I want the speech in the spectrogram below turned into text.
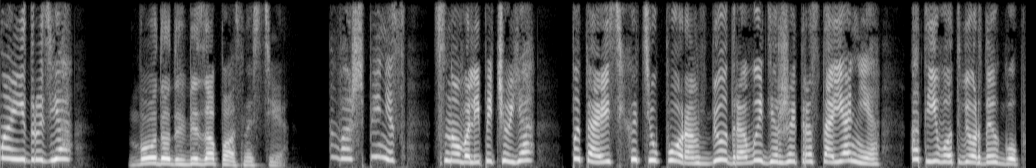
Мои друзья Будут в безопасности. Ваш пенис, снова лепечу я, пытаясь хоть упором в бедра выдержать расстояние от его твердых губ.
